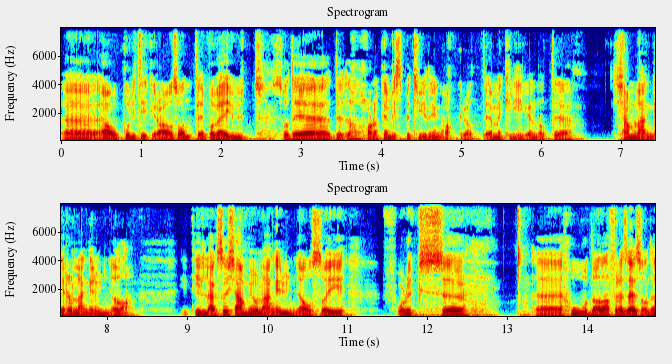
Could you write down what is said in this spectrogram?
eh, ja, og politikere og sånt er på vei ut. Så det, det, har nok en viss betydning, akkurat det med krigen, at det kommer lenger og lenger unna. da. I tillegg så kommer vi jo lenger unna også i folks uh, eh, hoder, da, for å si det sånn.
